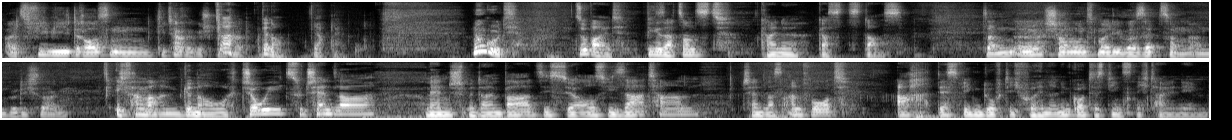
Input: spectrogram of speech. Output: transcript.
als Phoebe draußen Gitarre gespielt ah, hat. Genau, ja. Nun gut, soweit. Wie gesagt, sonst keine Gaststars. Dann äh, schauen wir uns mal die Übersetzung an, würde ich sagen. Ich fange mal an, genau. Joey zu Chandler Mensch, mit deinem Bart siehst du ja aus wie Satan. Chandlers Antwort, ach, deswegen durfte ich vorhin an dem Gottesdienst nicht teilnehmen.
